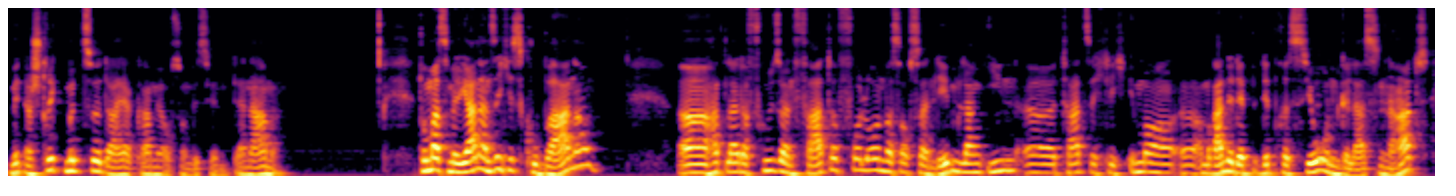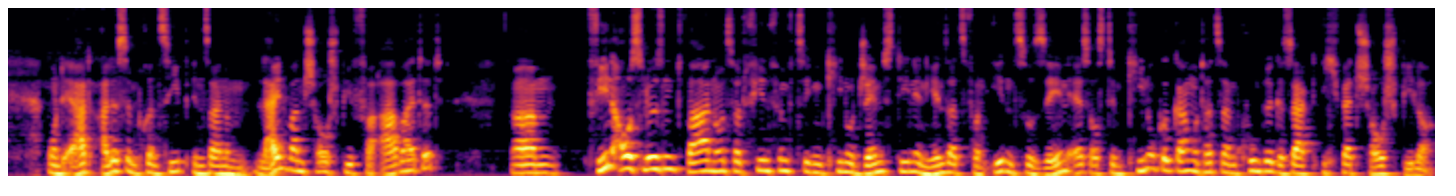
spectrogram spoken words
mit einer Strickmütze. Daher kam ja auch so ein bisschen der Name. Thomas Millian an sich ist Kubaner, äh, hat leider früh seinen Vater verloren, was auch sein Leben lang ihn äh, tatsächlich immer äh, am Rande der Depression gelassen hat. Und er hat alles im Prinzip in seinem Leinwandschauspiel verarbeitet. Ähm, für auslösend war 1954 im Kino James Dean in Jenseits von Eden zu sehen. Er ist aus dem Kino gegangen und hat seinem Kumpel gesagt, ich werde Schauspieler.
